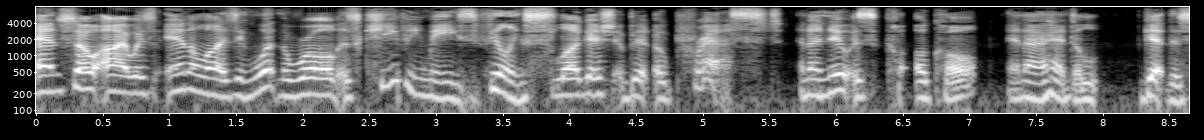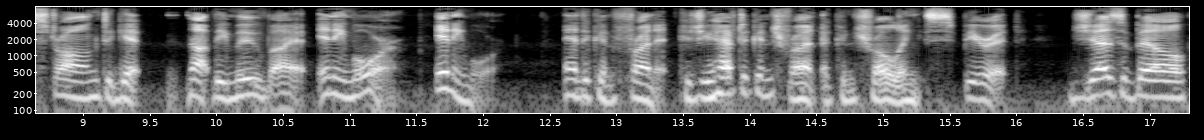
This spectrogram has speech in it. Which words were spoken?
And so I was analyzing what in the world is keeping me feeling sluggish, a bit oppressed. And I knew it was occult, and I had to get this strong to get not be moved by it anymore, anymore, and to confront it, because you have to confront a controlling spirit, Jezebel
